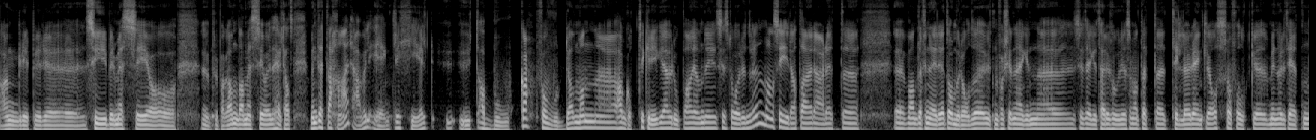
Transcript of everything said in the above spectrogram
angriper uh, cybermessig og, og propagandamessig og i det hele tatt. Men dette her er vel egentlig helt ut av boka for hvordan man uh, har gått til krig i Europa gjennom de siste århundrene. Man sier at der er det et uh, Man definerer et område utenfor sin egen, sitt eget territorium som at dette tilhører egentlig oss, og folk, minoriteten,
